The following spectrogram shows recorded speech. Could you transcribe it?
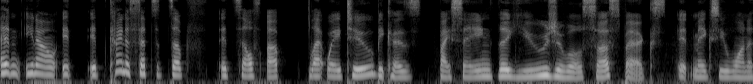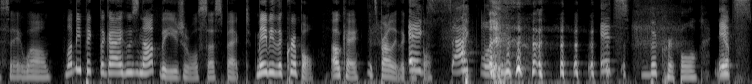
and you know, it it kind of sets itself itself up that way too, because by saying the usual suspects, it makes you want to say, well, let me pick the guy who's not the usual suspect. Maybe the cripple. Okay, it's probably the cripple. Exactly. it's the cripple. Yep. It's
